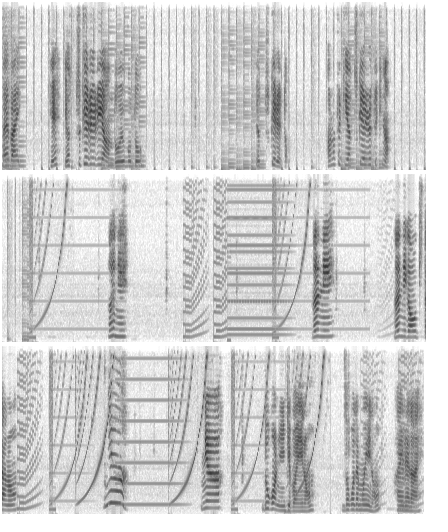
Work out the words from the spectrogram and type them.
バイバイ。え？やっつけれるやん。どういうこと？やっつけれた。あの敵やっつけれる敵な。何？何？何が起きたの？にゃーにゃーどこに行けばいいの？どこでもいいの？入れない。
